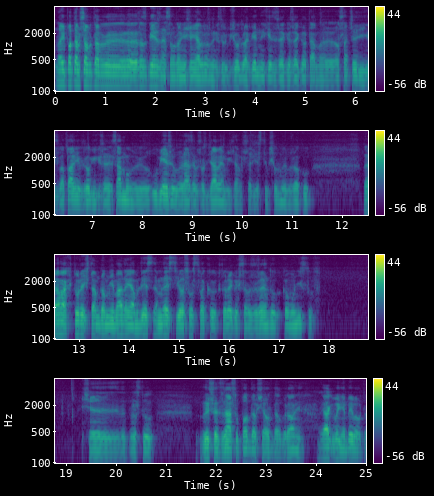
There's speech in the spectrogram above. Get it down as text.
No i potem są tam e, rozbieżne są doniesienia w różnych źró- źródłach. W jednych jest, że, że go tam e, osaczyli i złapali, w drugich, że sam uwierzył razem z oddziałem i tam w 1947 roku w ramach którejś tam domniemanej amnest- amnestii oszustwa któregoś tam z rzędu komunistów się po prostu wyszedł z lasu, poddał się, oddał broń. Jakby nie było, to,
